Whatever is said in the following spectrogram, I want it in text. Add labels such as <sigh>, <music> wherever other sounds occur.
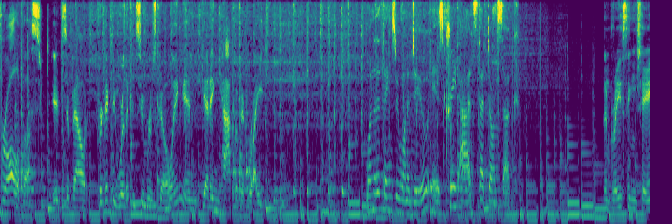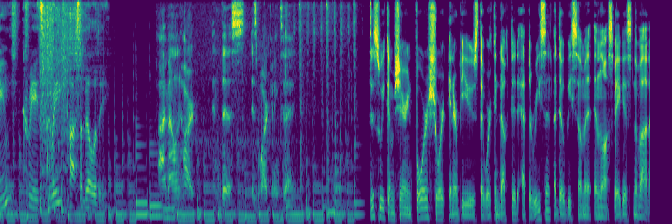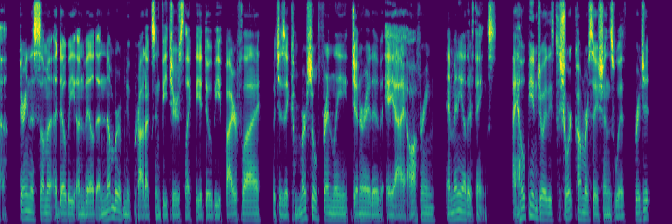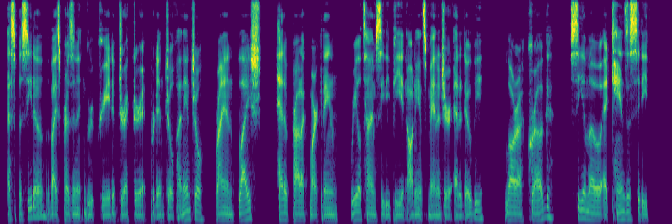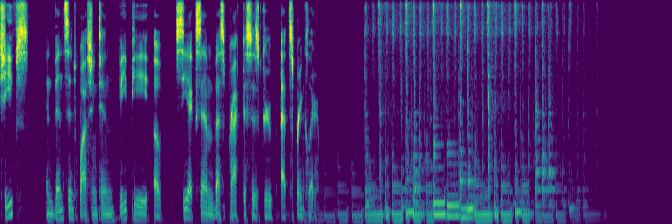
For all of us, it's about predicting where the consumer is going and getting half of it right. One of the things we want to do is create ads that don't suck. Embracing change creates great possibility. I'm Alan Hart, and this is Marketing Today. This week, I'm sharing four short interviews that were conducted at the recent Adobe Summit in Las Vegas, Nevada. During this summit, Adobe unveiled a number of new products and features like the Adobe Firefly, which is a commercial friendly generative AI offering, and many other things. I hope you enjoy these short conversations with Bridget Esposito, Vice President and Group Creative Director at Prudential Financial, Ryan Fleisch, Head of Product Marketing, Real Time CDP and Audience Manager at Adobe, Lara Krug, CMO at Kansas City Chiefs, and Vincent Washington, VP of CXM Best Practices Group at Sprinklr.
